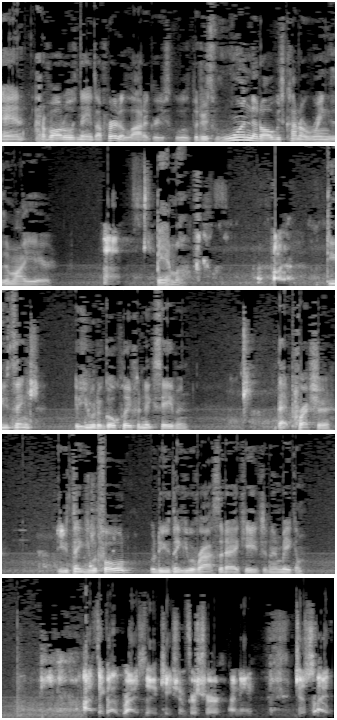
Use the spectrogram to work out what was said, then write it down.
And out of all those names, I've heard a lot of great schools, but there's one that always kind of rings in my ear. Mm-hmm. Bama. Do you think if you were to go play for Nick Saban, that pressure Do you think you would fold, or do you think you would rise to that occasion and make them? I think I'd rise to the occasion for sure. I mean, just I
